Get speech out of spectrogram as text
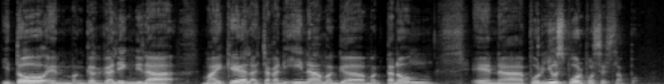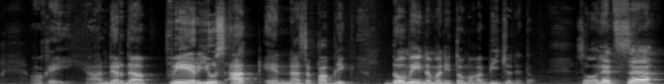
ito and manggagaling nila Michael at saka ni Ina mag uh, magtanong and uh, for news purposes lang po. Okay, under the Fair Use Act and nasa public domain naman ito mga video nito. So let's uh,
